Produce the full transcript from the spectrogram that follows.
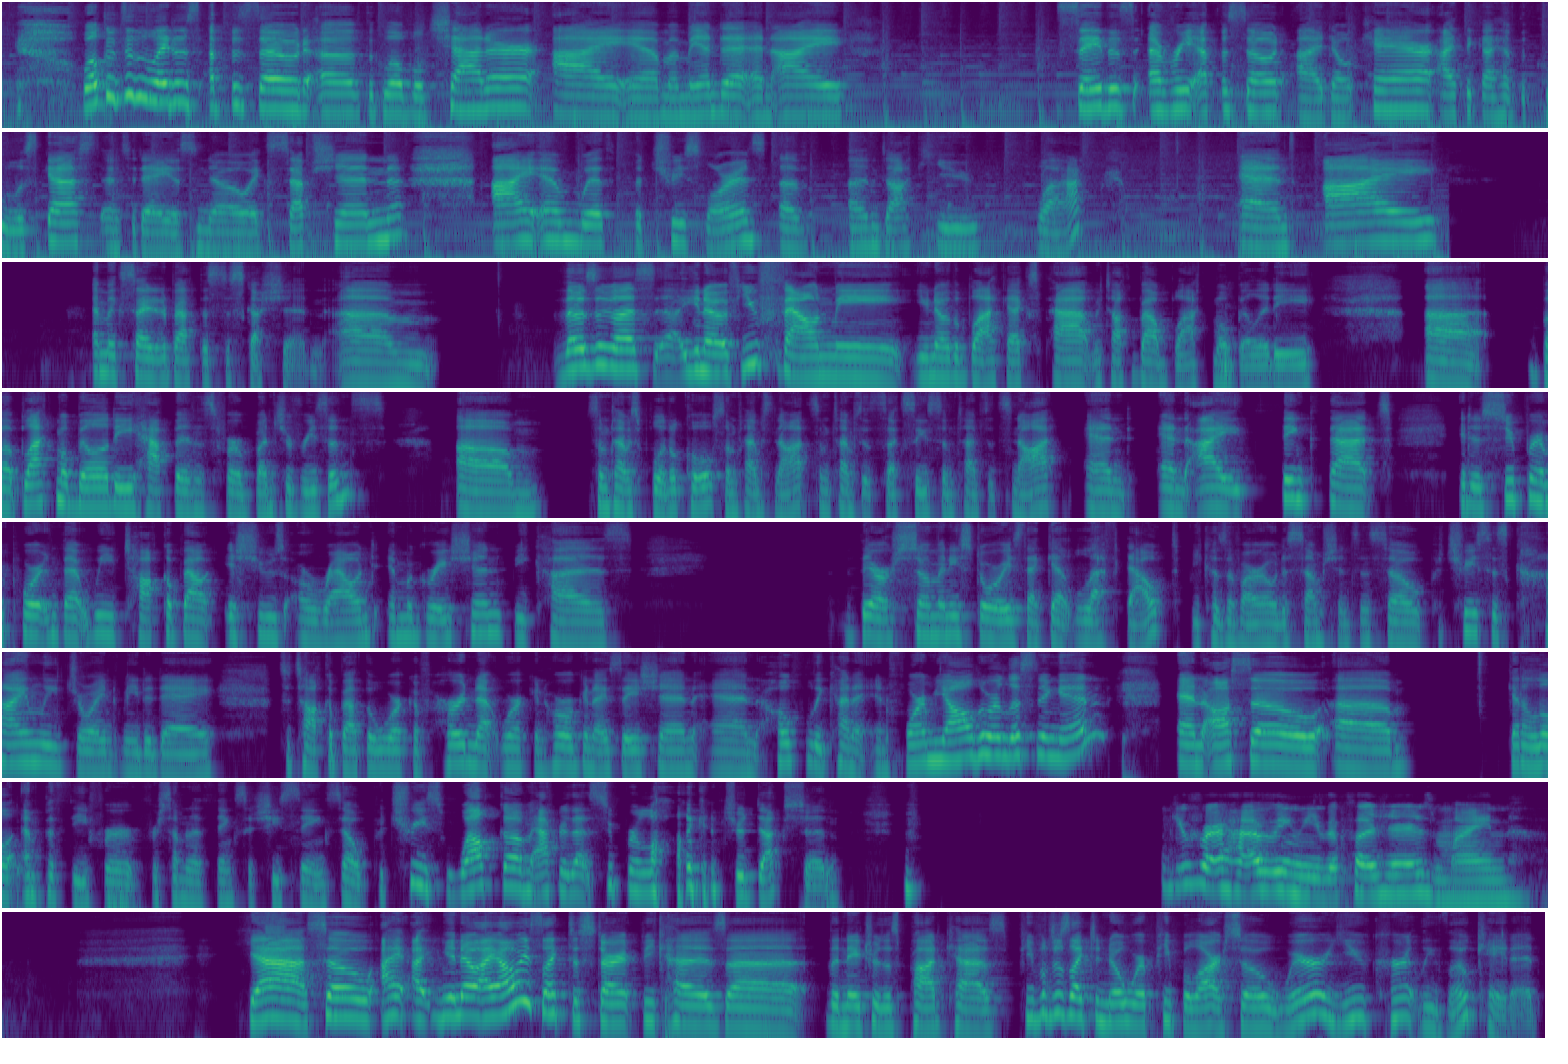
Welcome to the latest episode of the Global Chatter. I am Amanda and I say this every episode. I don't care. I think I have the coolest guest, and today is no exception. I am with Patrice Lawrence of Undocu Black, and I am excited about this discussion. Um, those of us, uh, you know, if you found me, you know the Black expat. We talk about Black mobility, uh, but Black mobility happens for a bunch of reasons. Um, sometimes political, sometimes not. Sometimes it's sexy, sometimes it's not. And and I think that it is super important that we talk about issues around immigration because there are so many stories that get left out because of our own assumptions. And so Patrice has kindly joined me today to talk about the work of her network and her organization and hopefully kind of inform y'all who are listening in and also um, get a little empathy for for some of the things that she's seeing. So Patrice, welcome after that super long introduction. Thank you for having me. The pleasure is mine. Yeah, so I, I, you know, I always like to start because uh the nature of this podcast, people just like to know where people are. So, where are you currently located?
